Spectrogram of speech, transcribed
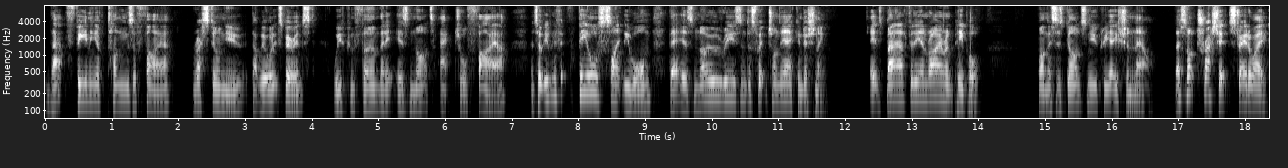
that feeling of tongues of fire resting on you that we all experienced, we've confirmed that it is not actual fire. And so, even if it feels slightly warm, there is no reason to switch on the air conditioning. It's bad for the environment, people. On, this is God's new creation now. Let's not trash it straight away.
